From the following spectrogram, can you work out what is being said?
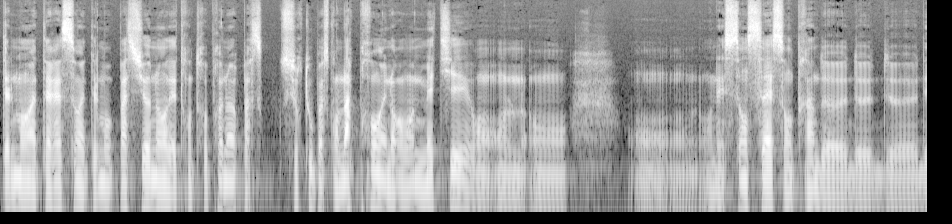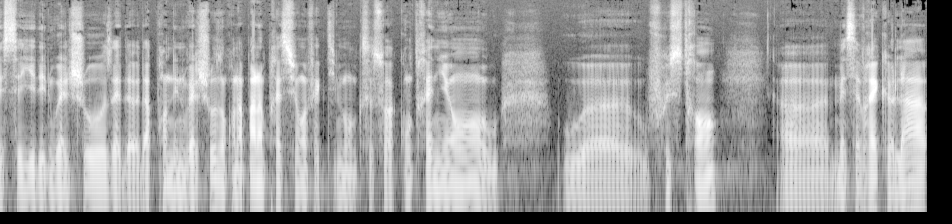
tellement intéressant et tellement passionnant d'être entrepreneur, parce, surtout parce qu'on apprend énormément de métiers. On, on, est sans cesse en train d'essayer de, de, des nouvelles choses et d'apprendre des nouvelles choses. Donc on n'a pas l'impression effectivement que ce soit contraignant ou, ou, euh, frustrant. Euh, mais c'est vrai que là,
